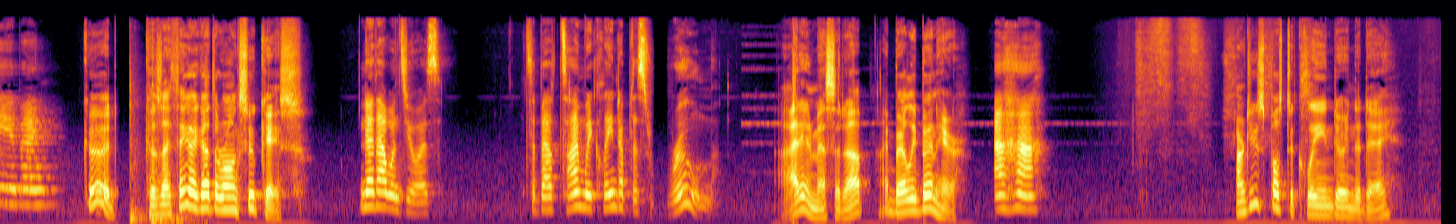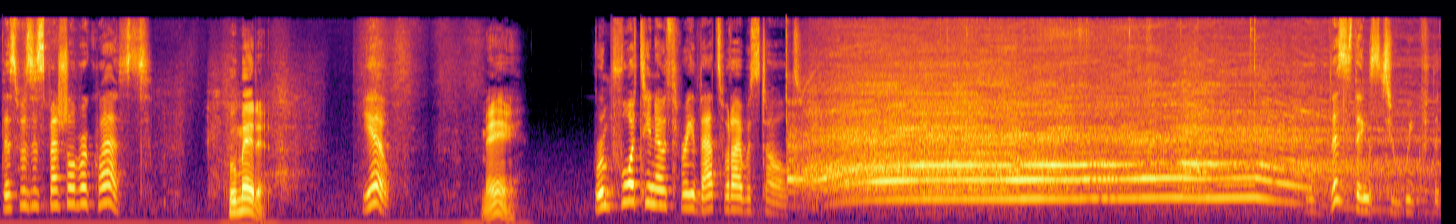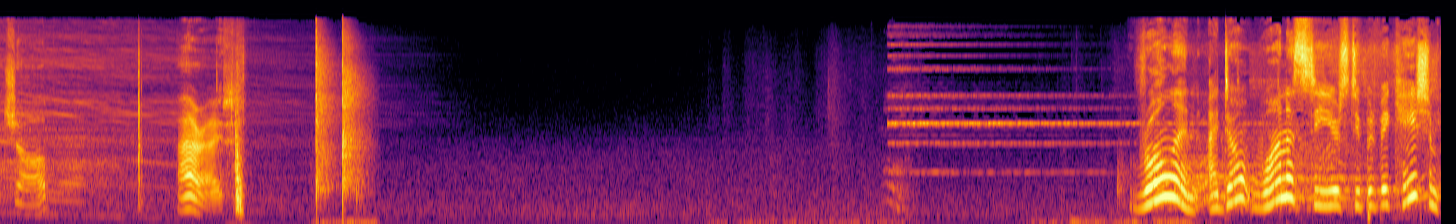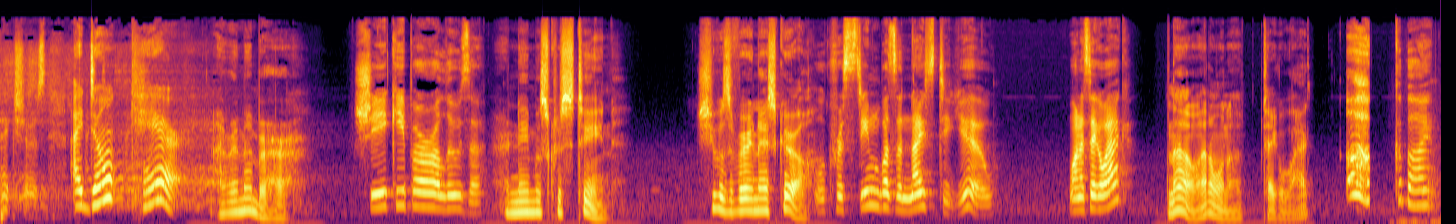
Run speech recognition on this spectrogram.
housekeeping. Good, because I think I got the wrong suitcase. No, that one's yours. It's about time we cleaned up this room. I didn't mess it up. I barely been here. Uh huh. Aren't you supposed to clean during the day? This was a special request. Who made it? You. Me. Room 1403, that's what I was told. This thing's too weak for the job. All right. Roland, I don't want to see your stupid vacation pictures. I don't care. I remember her. She keeper or a loser? Her name was Christine. She was a very nice girl. Well, Christine wasn't nice to you. Want to take a whack? No, I don't want to take a whack. Goodbye.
